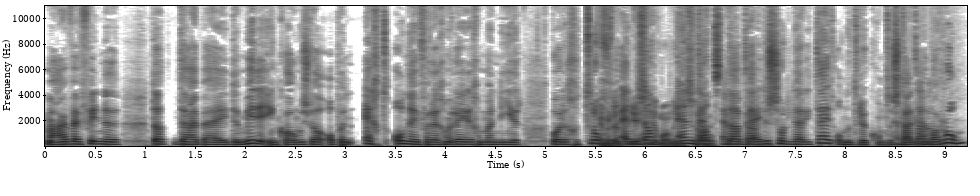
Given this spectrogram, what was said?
Maar wij vinden dat daarbij de middeninkomens wel op een echt onevenredige manier worden getroffen. en dat, en dat daarbij de solidariteit onder druk komt te staan. En, waarom?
